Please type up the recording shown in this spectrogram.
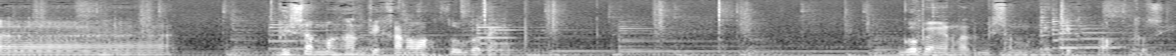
uh, bisa menghentikan waktu gue pengen gue pengen banget bisa mengetik waktu sih.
